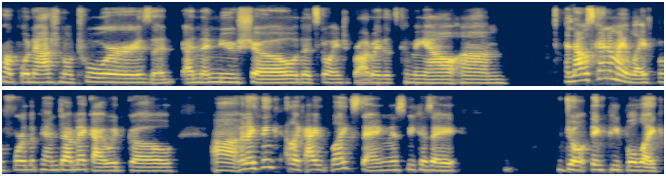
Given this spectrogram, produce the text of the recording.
couple national tours and, and a new show that's going to Broadway that's coming out. Um, and that was kind of my life before the pandemic. I would go, um, and I think like I like saying this because I don't think people like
